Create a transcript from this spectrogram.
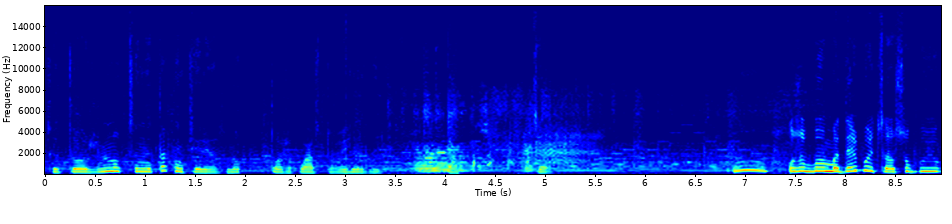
це теж. Ну, це не так інтересно, але теж класно виглядить. Так, це. М, Особую модель бойця, особую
